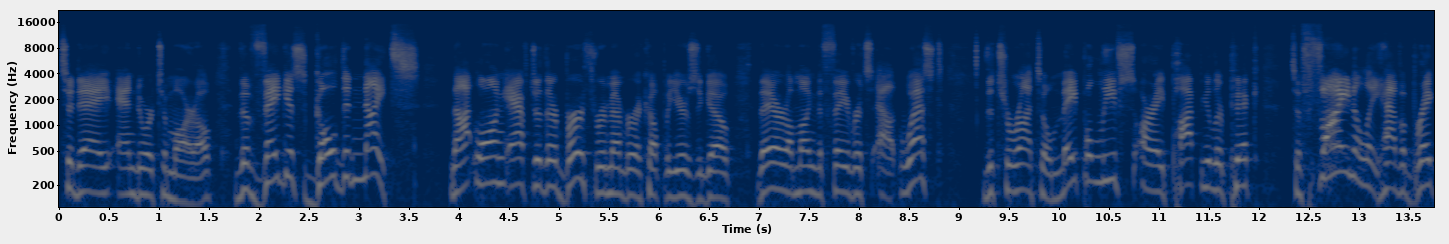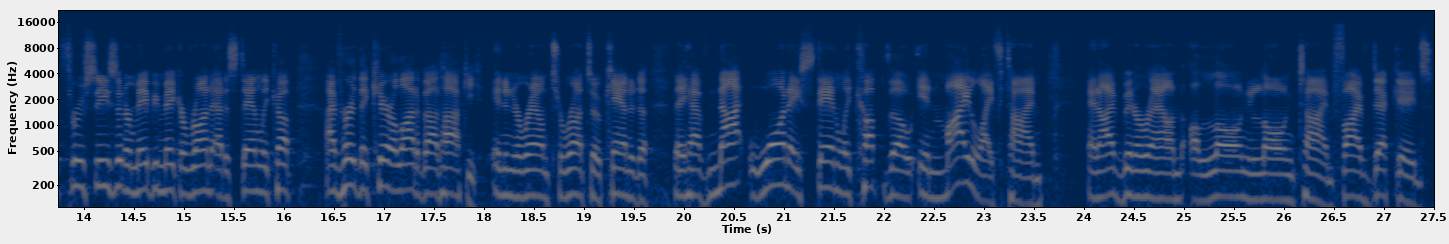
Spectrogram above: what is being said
today, and or tomorrow. The Vegas Golden Knights not long after their birth, remember a couple years ago. They are among the favorites out west. The Toronto Maple Leafs are a popular pick to finally have a breakthrough season or maybe make a run at a Stanley Cup. I've heard they care a lot about hockey in and around Toronto, Canada. They have not won a Stanley Cup, though, in my lifetime, and I've been around a long, long time five decades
